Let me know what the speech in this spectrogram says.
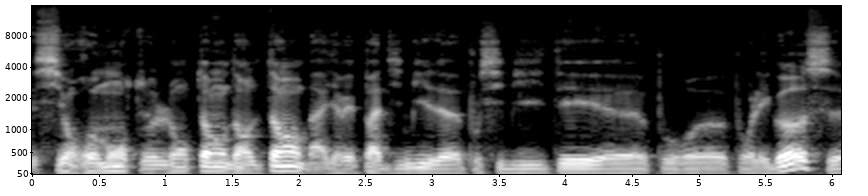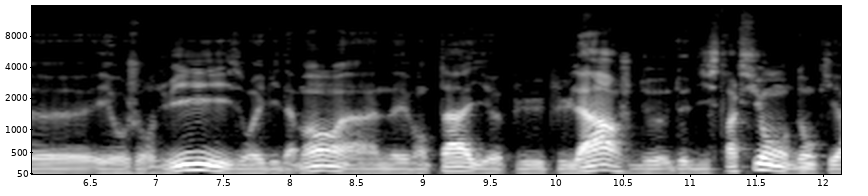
si on remonte longtemps dans le temps, bah, il n'y avait pas 10 000 possibilités euh, pour, euh, pour les gosses. Et aujourd'hui, ils ont évidemment un éventail plus, plus large de, distractions. Donc il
